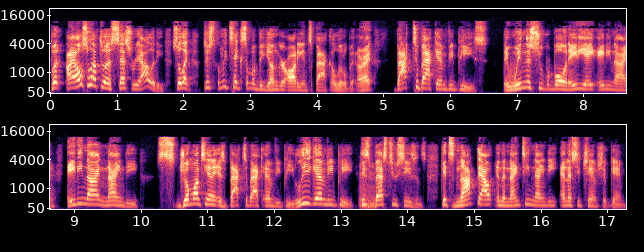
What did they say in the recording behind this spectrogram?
but I also have to assess reality. So, like, just let me take some of the younger audience back a little bit. All right. Back to back MVPs. They win the Super Bowl in 88, 89, 89, 90. Joe Montana is back to back MVP, league MVP, his Mhm. best two seasons. Gets knocked out in the 1990 NFC Championship game.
